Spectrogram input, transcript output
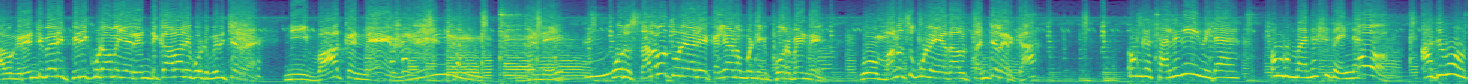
அவங்க ரெண்டு பேரும் பிரிக்க விடாம என் ரெண்டு காலாலையும் போட்டு மிதிச்சிடுறேன். நீ வா கண்ணே. கண்ணே ஒரு சலவ தொழிலாளிய கல்யாணம் பண்ணிக்க போறமேன்னு உன் மனசுக்குள்ள ஏதாவது தஞ்சல் இருக்கா? உங்க சலுகையை விட உங்க மனசு வெள்ளை. ஓ. அதுவும்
